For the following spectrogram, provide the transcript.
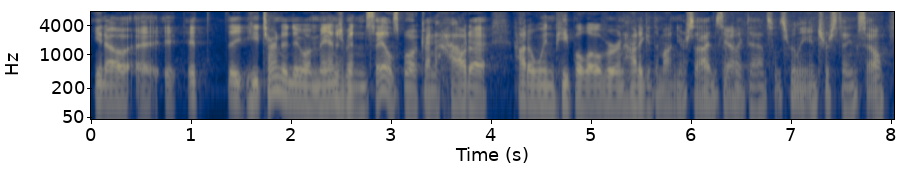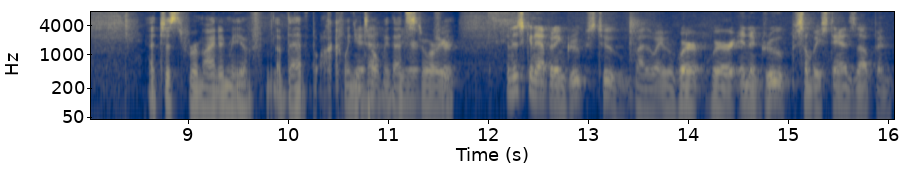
you know uh, it, it the, he turned into a management and sales book on how to how to win people over and how to get them on your side and stuff yeah. like that so it's really interesting so it just reminded me of, of that book when you yeah, told me that story sure. and this can happen in groups too by the way where where in a group somebody stands up and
